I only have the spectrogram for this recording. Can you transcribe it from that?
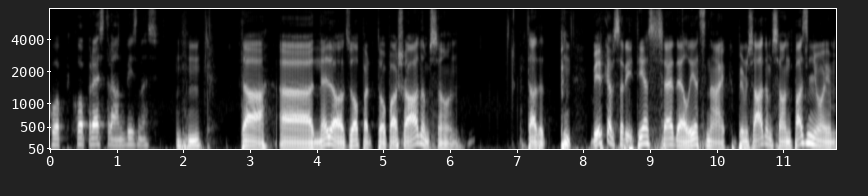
kop, kop restorānu biznesu. Mhm. Tā, uh, nedaudz vēl par to pašu Ādamsonu. Tātad Birkavs arī tiesas sēdē liecināja, ka pirms Ādamsona paziņojuma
